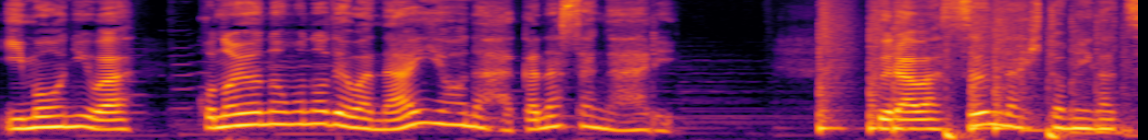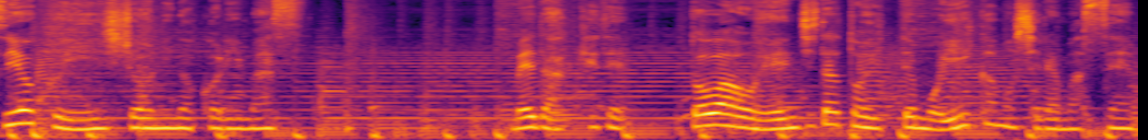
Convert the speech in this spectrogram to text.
妹にはこの世のものではないような儚さがあり、蔵は澄んだ瞳が強く印象に残ります。目だけでトワを演じたと言ってもいいかもしれません。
